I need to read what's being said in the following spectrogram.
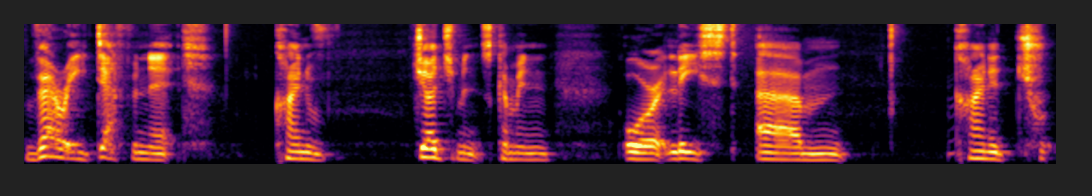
very definite kind of judgments coming, or at least um, kind of tr-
